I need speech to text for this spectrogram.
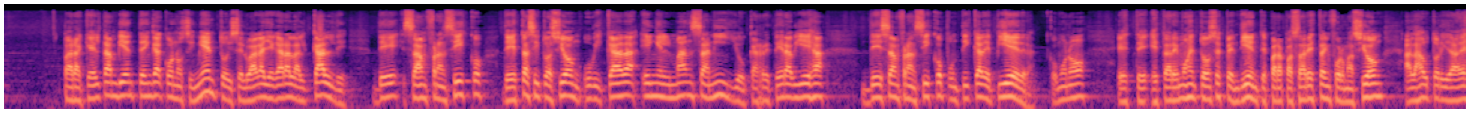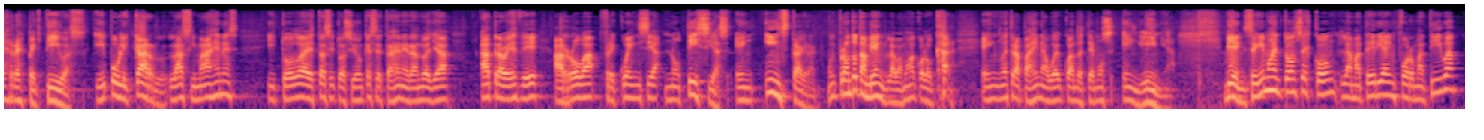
para que él también tenga conocimiento y se lo haga llegar al alcalde de San Francisco de esta situación ubicada en el Manzanillo, carretera vieja de San Francisco, Puntica de Piedra. Como no, este, estaremos entonces pendientes para pasar esta información a las autoridades respectivas y publicar las imágenes y toda esta situación que se está generando allá a través de arroba frecuencia noticias en Instagram. Muy pronto también la vamos a colocar en nuestra página web cuando estemos en línea. Bien, seguimos entonces con la materia informativa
